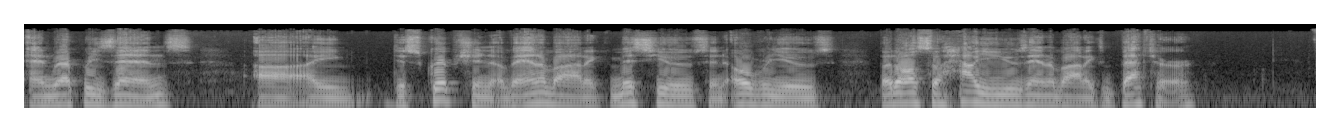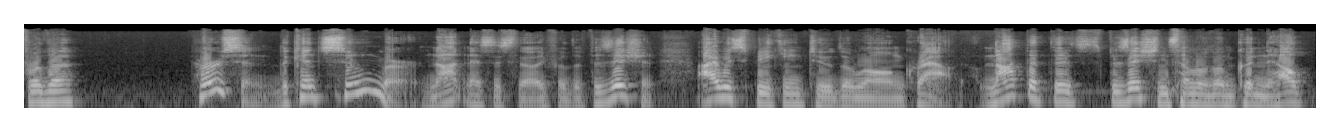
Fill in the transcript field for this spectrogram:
and represents uh, a description of antibiotic misuse and overuse, but also how you use antibiotics better for the person, the consumer, not necessarily for the physician. I was speaking to the wrong crowd. Not that the physicians, some of them couldn't help,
